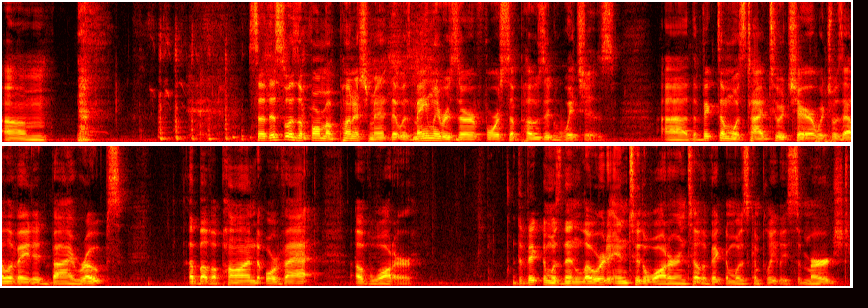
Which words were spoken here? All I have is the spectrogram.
Um, So this was a form of punishment that was mainly reserved for supposed witches. Uh, the victim was tied to a chair which was elevated by ropes above a pond or vat of water. The victim was then lowered into the water until the victim was completely submerged.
